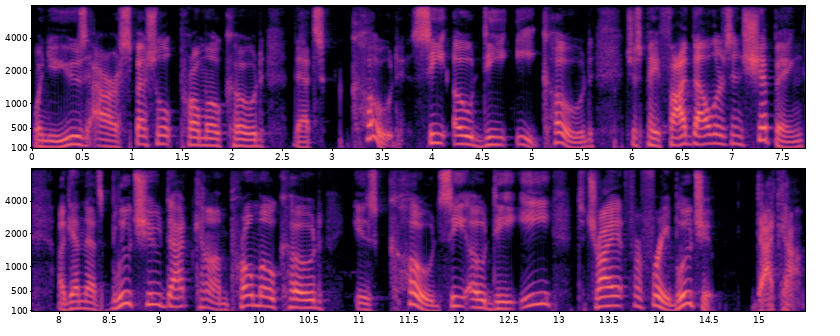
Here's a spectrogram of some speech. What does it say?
when you use our special promo code, that's code C O D E code. Just pay $5 in shipping. Again, that's bluechew.com. Promo code is code C O D E to try it for free. Bluechew.com.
